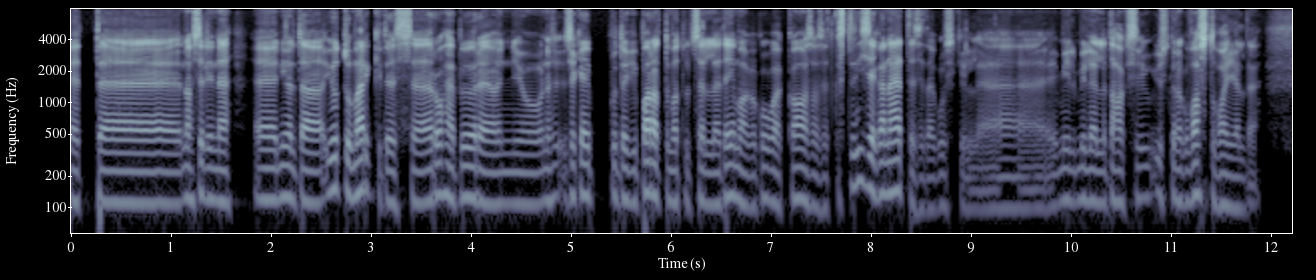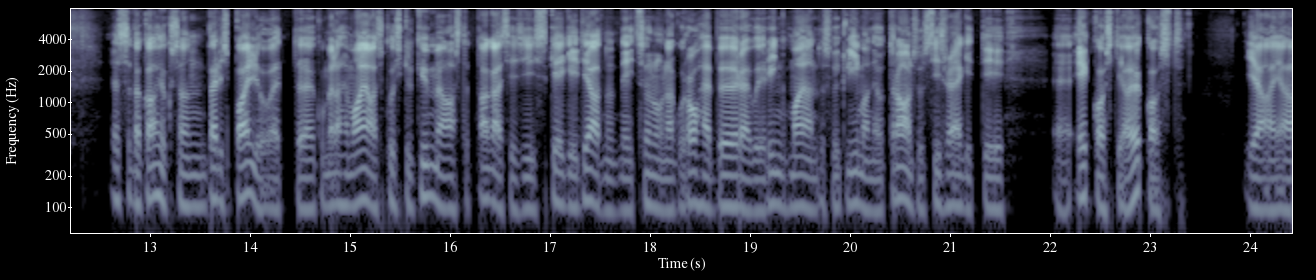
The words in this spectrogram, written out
et eh, noh, selline eh, nii-öelda jutumärkides eh, rohepööre on ju, noh, see käib kuidagi paratamatult selle teemaga kogu aeg kaasas, et kas te ise ka näete seda kuskil, mil, millele tahaks justkui nagu vastu vaielda? jah, seda kahjuks on päris palju, et kui me läheme ajas kuskil kümme aastat tagasi, siis keegi ei teadnud neid sõnu nagu rohepööre või ringmajandus või kliimaneutraalsus, siis räägiti EKOst ja ökost ja, ja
